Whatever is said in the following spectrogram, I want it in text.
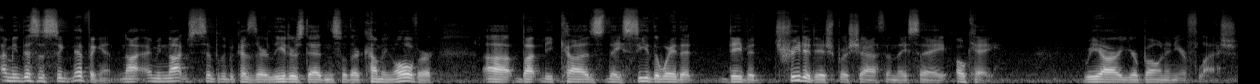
I mean, this is significant. Not, I mean, not just simply because their leader's dead and so they're coming over, uh, but because they see the way that David treated Ishbosheth and they say, okay, we are your bone and your flesh.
